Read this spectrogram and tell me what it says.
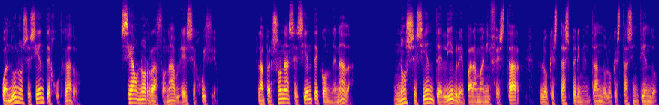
Cuando uno se siente juzgado, sea o no razonable ese juicio, la persona se siente condenada, no se siente libre para manifestar lo que está experimentando, lo que está sintiendo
